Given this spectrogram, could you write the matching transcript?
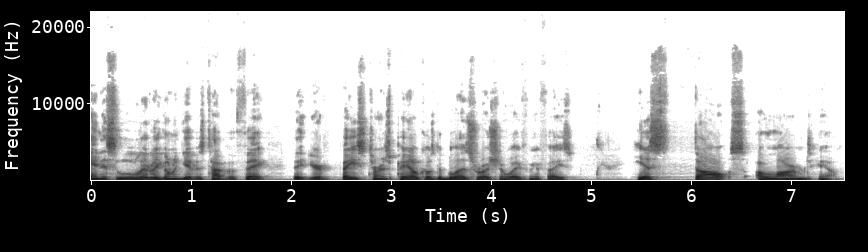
And it's literally going to give this type of effect that your face turns pale because the blood's rushing away from your face. His thoughts alarmed him.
